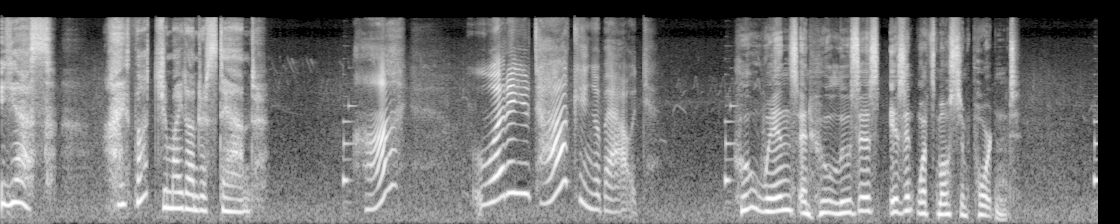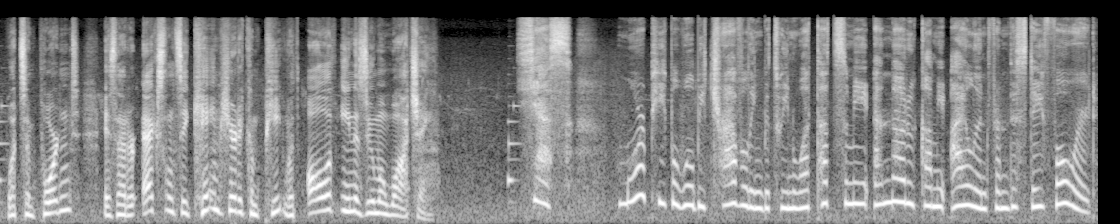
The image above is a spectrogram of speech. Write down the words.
Yes, I thought you might understand. Huh? What are you talking about? Who wins and who loses isn't what's most important. What's important is that Her Excellency came here to compete with all of Inazuma watching. Yes, more people will be traveling between Watatsumi and Narukami Island from this day forward.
